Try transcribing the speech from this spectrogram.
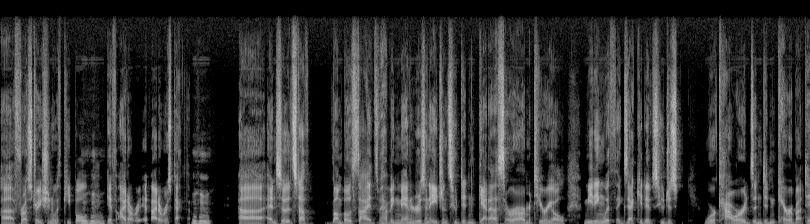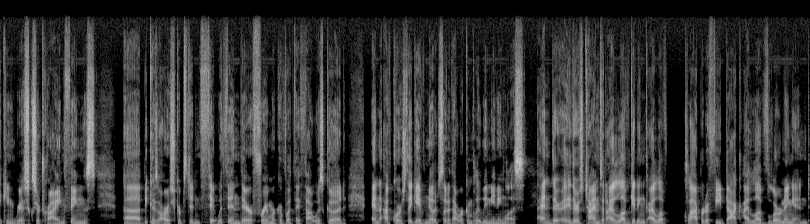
uh, frustration with people mm-hmm. if i don't if i don't respect them mm-hmm. uh, and so it's tough on both sides, having managers and agents who didn't get us or our material, meeting with executives who just were cowards and didn't care about taking risks or trying things uh, because our scripts didn't fit within their framework of what they thought was good. And of course, they gave notes that I thought were completely meaningless. And there, there's times that I love getting, I love collaborative feedback. I love learning and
